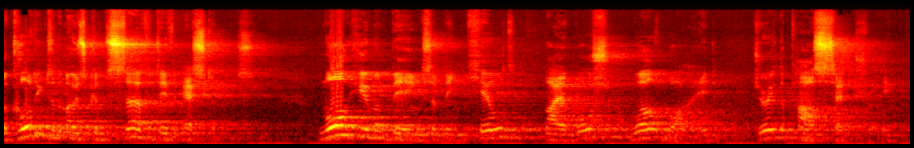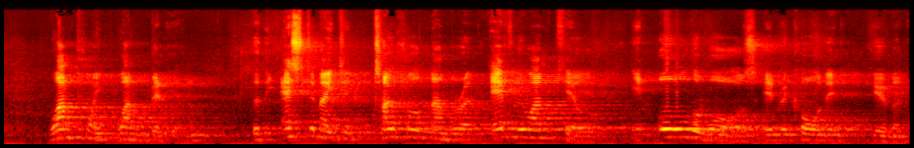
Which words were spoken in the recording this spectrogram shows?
according to the most conservative estimates, more human beings have been killed by abortion worldwide during the past century, 1.1 billion, than the estimated total number of everyone killed in all the wars in recorded human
